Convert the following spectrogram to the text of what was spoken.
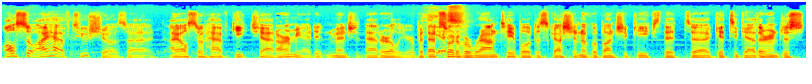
also, I have two shows. Uh, I also have Geek Chat Army. I didn't mention that earlier, but that's Yes. sort of a roundtable discussion of a bunch of geeks that uh, get together and just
